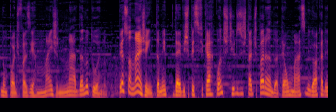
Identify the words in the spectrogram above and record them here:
não pode fazer mais nada no turno. O personagem também deve especificar quantos tiros está disparando, até um máximo igual a de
